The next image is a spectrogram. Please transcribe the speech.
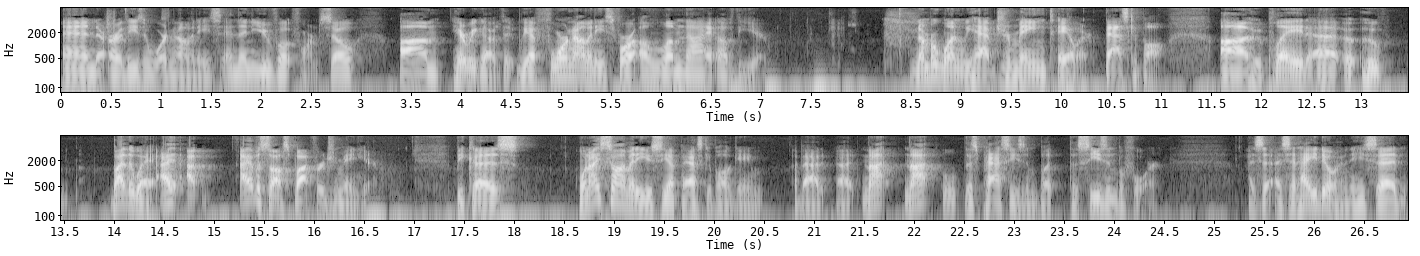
and or these award nominees, and then you vote for them. So um, here we go. We have four nominees for Alumni of the Year. Number one, we have Jermaine Taylor, basketball, uh, who played. Uh, who, by the way, I, I I have a soft spot for Jermaine here because when I saw him at a UCF basketball game about uh, not not this past season, but the season before, I said I said how you doing, and he said,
